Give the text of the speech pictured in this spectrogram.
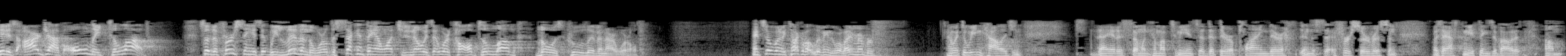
It is our job only to love. So the first thing is that we live in the world. The second thing I want you to know is that we're called to love those who live in our world. And so when we talk about living in the world, I remember I went to Wheaton College and I had someone come up to me and said that they're applying there in the first service and was asking me things about it. Um,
